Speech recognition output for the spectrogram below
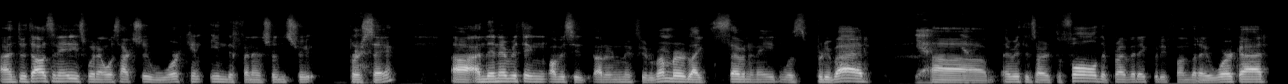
And 2008 is when I was actually working in the financial industry per se. Uh, and then everything, obviously, I don't know if you remember, like seven and eight was pretty bad. Yeah, uh, yeah. Everything started to fall. The private equity fund that I work at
